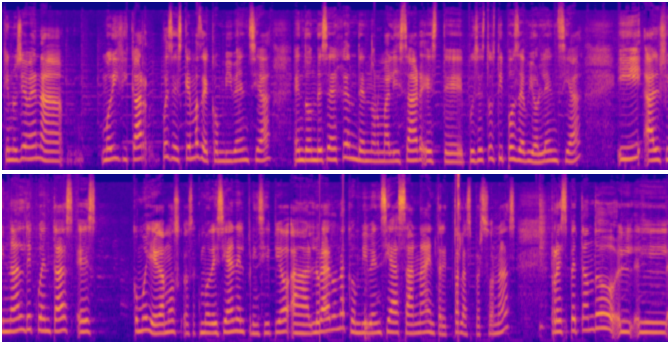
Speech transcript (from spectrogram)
que nos lleven a modificar pues esquemas de convivencia en donde se dejen de normalizar este pues estos tipos de violencia y al final de cuentas es cómo llegamos, o sea, como decía en el principio, a lograr una convivencia sana entre todas las personas, respetando el,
